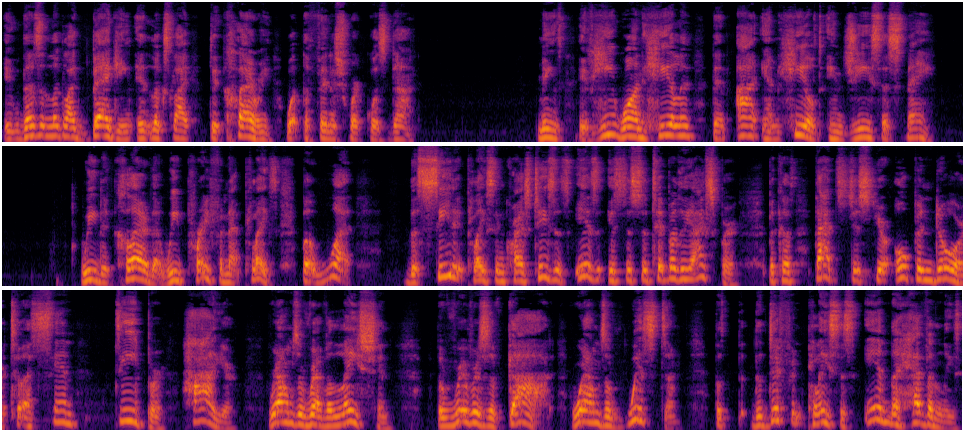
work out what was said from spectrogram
It doesn't look like begging, it looks like declaring what the finished work was done. Means if he won healing, then I am healed in Jesus' name. We declare that we pray from that place. But what? The seated place in Christ Jesus is is just the tip of the iceberg because that's just your open door to ascend deeper, higher realms of revelation, the rivers of God, realms of wisdom, the, the different places in the heavenlies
